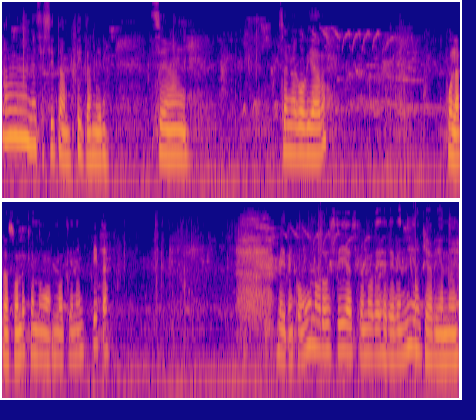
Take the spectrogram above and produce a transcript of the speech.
Ah, necesitan pitas, miren. Se han, se han agobiado por la razón de que no, no tienen pita. Miren, con uno o dos días que uno deje de venir, ya viene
